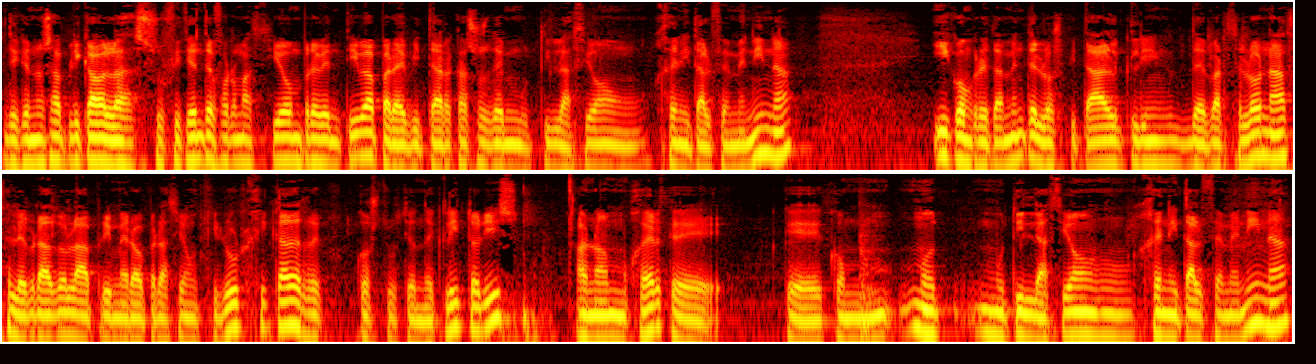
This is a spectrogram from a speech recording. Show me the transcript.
de que no se ha aplicado la suficiente formación preventiva para evitar casos de mutilación genital femenina y concretamente el Hospital Clínic de Barcelona ha celebrado la primera operación quirúrgica de reconstrucción de clítoris a una mujer que, con mu- mutilación genital femenina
